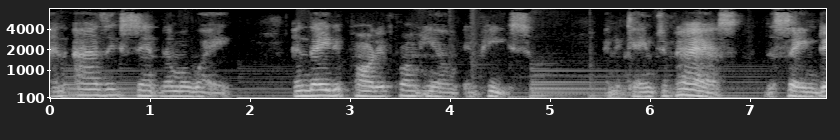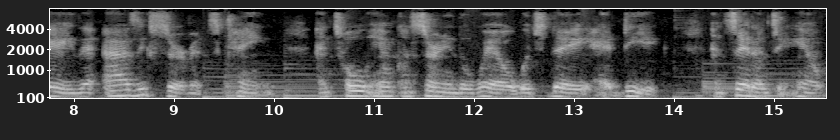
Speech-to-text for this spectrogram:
and Isaac sent them away, and they departed from him in peace. And it came to pass the same day that Isaac's servants came and told him concerning the well which they had digged, and said unto him,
